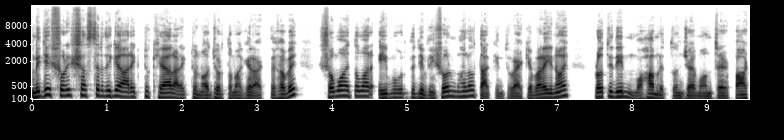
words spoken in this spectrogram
নিজের শরীর স্বাস্থ্যের দিকে আরেকটু খেয়াল, আরেকটু নজর তোমাকে রাখতে হবে। সময় তোমার এই মুহূর্তে যে ভীষণ ভালো তা কিন্তু একেবারেই নয়। প্রতিদিন মহামৃত্যুঞ্জয় মন্ত্রের পাঠ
